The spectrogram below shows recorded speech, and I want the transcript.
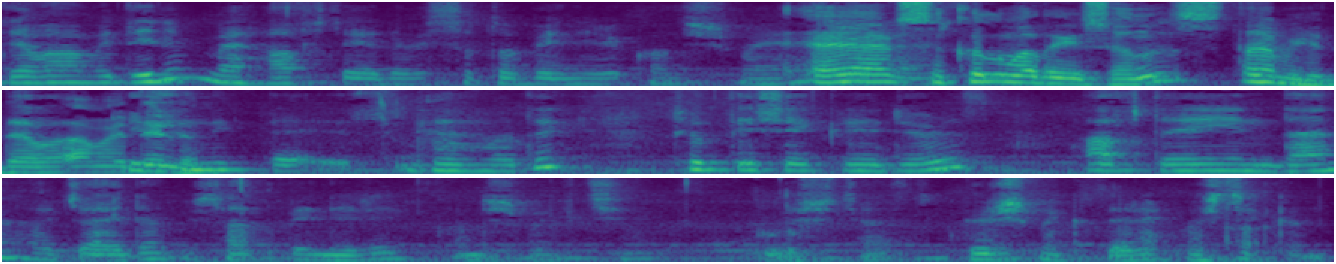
devam edelim mi haftaya da bir Sato Beneri konuşmaya? Eğer sıkılmadıysanız tabii devam edelim. Kesinlikle sıkılmadık. Çok teşekkür ediyoruz. Haftaya yeniden hocayla Müsat Beneri konuşmak için buluşacağız. Görüşmek üzere. Hoşçakalın.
